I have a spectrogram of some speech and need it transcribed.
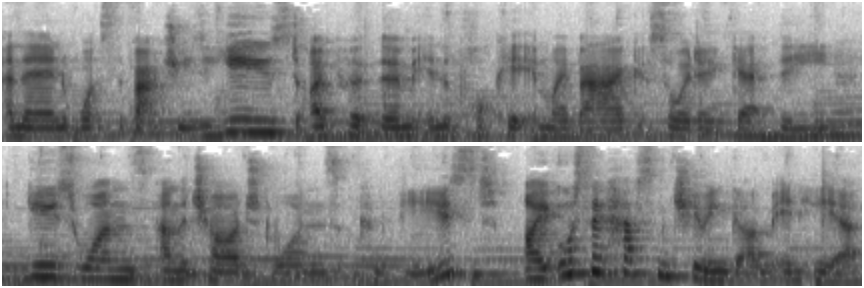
And then once the batteries are used, I put them in the pocket in my bag so I don't get the used ones and the charged ones confused. I also have some chewing gum in here.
